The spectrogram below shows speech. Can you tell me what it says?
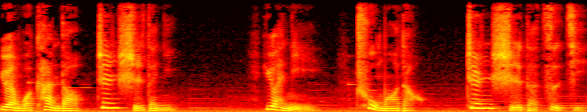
愿我看到真实的你。愿你触摸到真实的自己。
